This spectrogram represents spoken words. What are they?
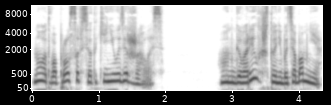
но от вопроса все-таки не удержалась. «Он говорил что-нибудь обо мне?»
